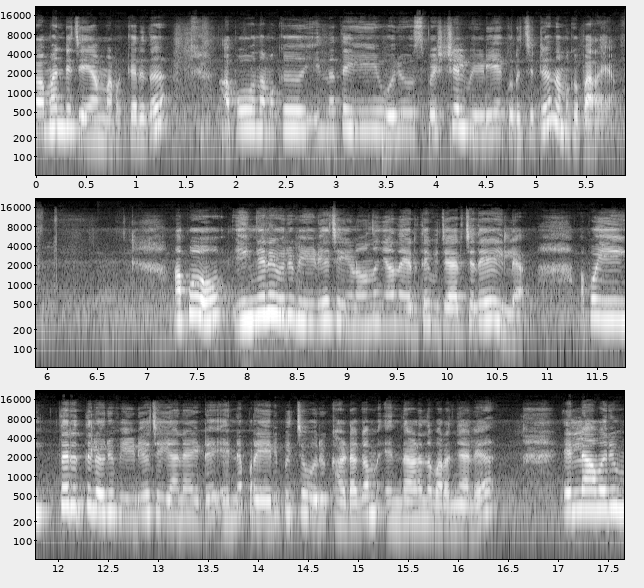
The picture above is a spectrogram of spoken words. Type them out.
കമന്റ് ചെയ്യാൻ മറക്കരുത്. അപ്പോൾ നമുക്ക് ഇന്നത്തെ ഈ ഒരു സ്പെഷ്യൽ വീഡിയോയെക്കുറിച്ചിട്ട് നമുക്ക് പറയാം. അപ്പോൾ ഇങ്ങനെ ഒരു വീഡിയോ ചെയ്യണമെന്ന് ഞാൻ നേരത്തെ വിചാരിച്ചതേ ഇല്ല. അപ്പോൾ ഈ ഇത്തരത്തിലൊരു വീഡിയോ ചെയ്യാനായിട്ട് എന്നെ പ്രേരിപ്പിച്ച ഒരു ഘടകം എന്താണെന്ന് പറഞ്ഞാൽ എല്ലാവരും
